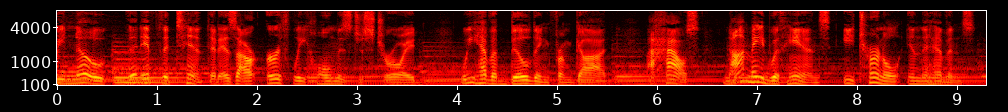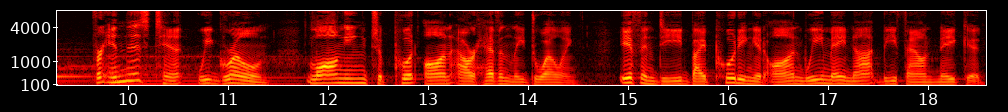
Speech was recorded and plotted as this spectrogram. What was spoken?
We know that if the tent that is our earthly home is destroyed, we have a building from God, a house not made with hands, eternal in the heavens. For in this tent we groan, longing to put on our heavenly dwelling, if indeed by putting it on we may not be found naked.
